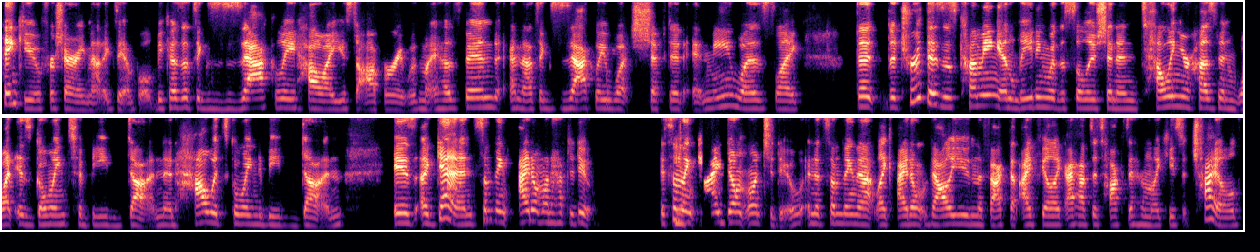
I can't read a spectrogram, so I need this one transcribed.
thank you for sharing that example because that's exactly how i used to operate with my husband and that's exactly what shifted in me was like the the truth is is coming and leading with a solution and telling your husband what is going to be done and how it's going to be done is again something i don't want to have to do. It's something i don't want to do and it's something that like i don't value in the fact that i feel like i have to talk to him like he's a child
